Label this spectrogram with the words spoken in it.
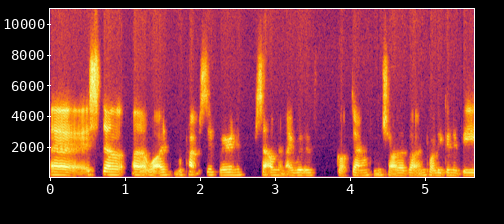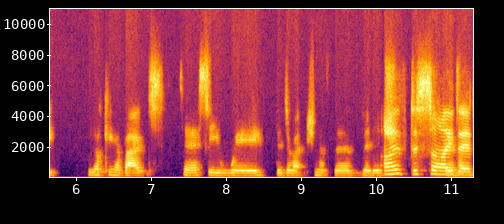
uh, still uh, what I well, perhaps if we're in a settlement, I would have got down from Charlotte, but I'm probably going to be looking about to see where the direction of the village. I've decided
